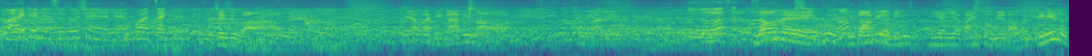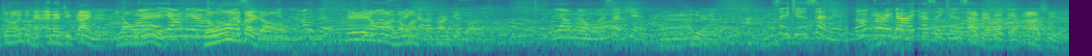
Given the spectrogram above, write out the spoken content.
သူ့ idea နဲ့ဆိုလို့ရှိရင်လည်းကိုကကြိုက်တယ်ကျေးဇူးပါတယောက်ကဒီကားပြီးမှာရော ဆုံးလာလေးရှိပြီလားလောလောဆယ်လို့လုံးနဲ့အခုဒီကားပြီးတော့ဒီဒီရပိုင်းဆုံးပြတာပဲဒီနေ့ဆိုကျွန်တော်တို့လည်း energy ကိုက်နေအရောင်လေးအယောင်နေတော့လုံးဝမတိုက်တာဟုတ်တယ်ထဲထဲရောက်မှလုံးဝ surprise ဖြစ်သွားတယ်အယောင်တော့ဝမ်းဆက်ဖြစ်နေအဲအဲ့လိုဖြစ်တယ်စိတ်ချင်းဆက်နေနော် character အရစိတ်ချင်းဆက်ဟုတ်တယ်ဟုတ်တယ်အဲ့ဒါရှိတယ်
